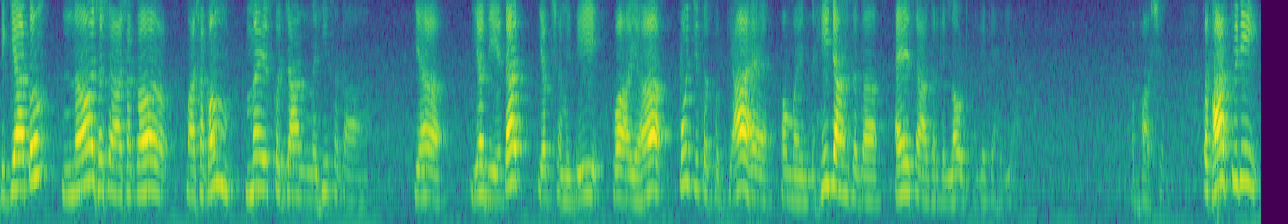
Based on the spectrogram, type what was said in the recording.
विज्ञातुम न शशाशकम मैं इसको जान नहीं सका। यह, यदि यक्षमिति वह यह पूज्य तत्व क्या है और मैं नहीं जान सका। ऐसा आकर के लौट करके कह दिया। भाष्य तथास्तुति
